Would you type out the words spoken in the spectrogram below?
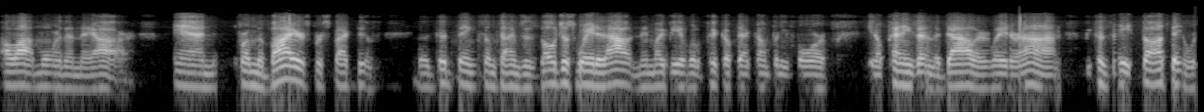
a lot more than they are. And from the buyer's perspective, the good thing sometimes is they'll just wait it out and they might be able to pick up that company for, you know, pennies on the dollar later on because they thought they were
